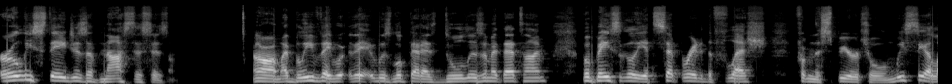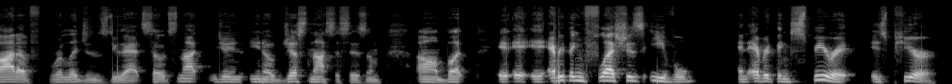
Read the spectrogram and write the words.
early stages of gnosticism um, I believe they were it was looked at as dualism at that time, but basically it separated the flesh from the spiritual, and we see a lot of religions do that. So it's not you know just Gnosticism, um, but it, it, everything flesh is evil, and everything spirit is pure,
